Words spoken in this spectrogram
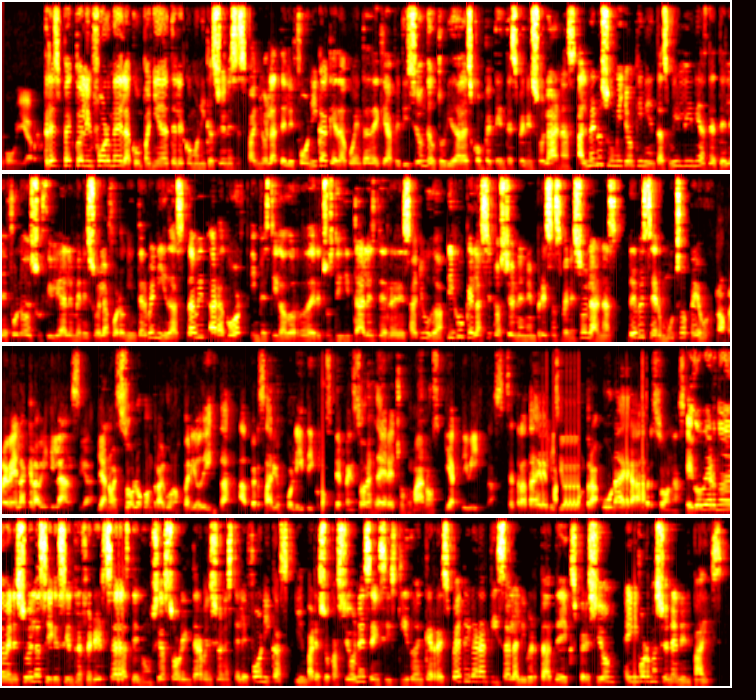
gobierno. Respecto al informe de la compañía de telecomunicaciones española Telefónica, que da cuenta de que a petición de autoridades competentes venezolanas, al menos 1.500.000 líneas de teléfono de su filial en Venezuela fueron intervenidas, David Aragort, investigador de derechos digitales de Redes Ayuda, dijo que la situación en empresas venezolanas debe ser mucho peor. Nos revela que la vigilancia ya no es solo contra algunos periodistas, adversarios políticos, defensores de derechos humanos y activistas. Se trata de vigilancia contra una de cada personas. El gobierno de Venezuela sigue sin referirse a las denuncias sobre intervenciones intervenciones telefónicas y en varias ocasiones ha insistido en que respeta y garantiza la libertad de expresión e información en el país.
